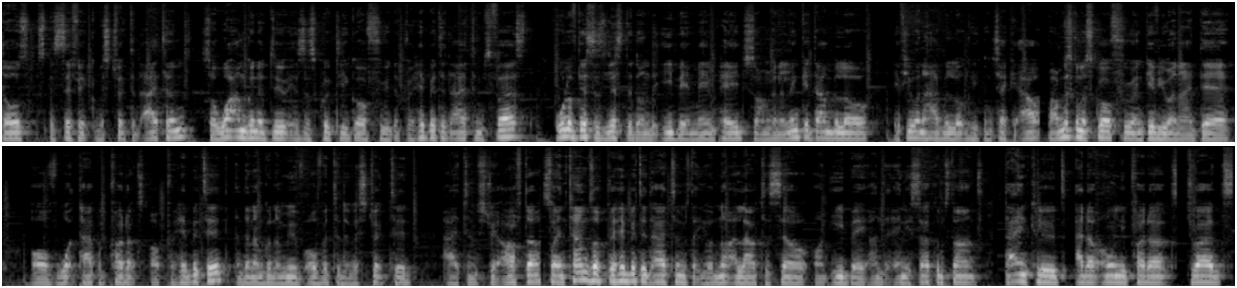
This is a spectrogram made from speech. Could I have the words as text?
those specific restricted items. So what I'm going to do is just quickly go through the prohibited items first. All of this is listed on the eBay main page, so I'm going to link it down below. If you want to have a look, you can check it out. But I'm just going to scroll through and give you an idea of what type of products are prohibited and then I'm going to move over to the restricted items straight after. So in terms of prohibited items that you're not allowed to sell on eBay under any circumstance, that includes adult only products, drugs,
